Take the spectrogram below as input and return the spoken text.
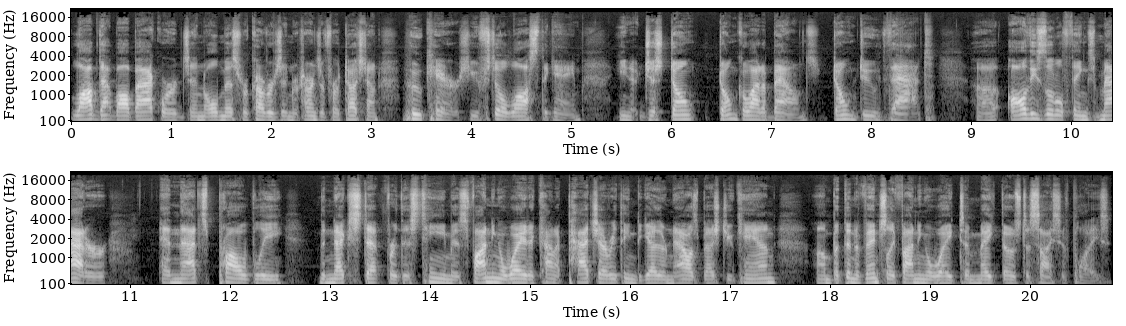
lob that ball backwards and Ole Miss recovers it and returns it for a touchdown, who cares? You've still lost the game. You know, just don't don't go out of bounds. Don't do that. Uh, all these little things matter, and that's probably the next step for this team is finding a way to kind of patch everything together now as best you can, um, but then eventually finding a way to make those decisive plays.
